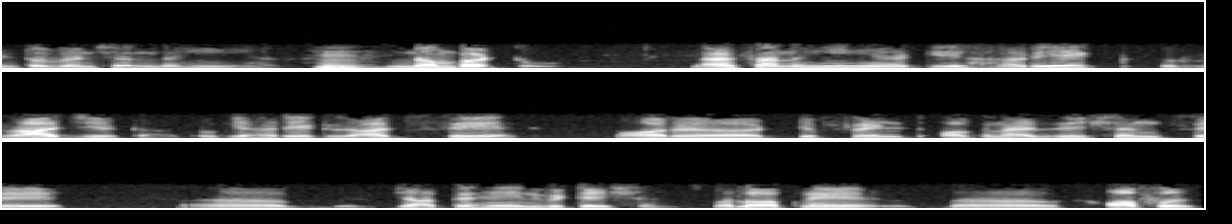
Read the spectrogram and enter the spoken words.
इंटरवेंशन नहीं है नंबर हम्म। टू ऐसा नहीं है कि हर एक राज्य का क्योंकि तो हर एक राज्य से और डिफरेंट ऑर्गेनाइजेशन से जाते हैं इनविटेशन मतलब अपने ऑफर्स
